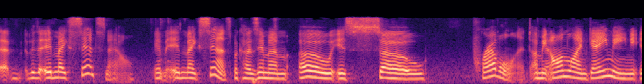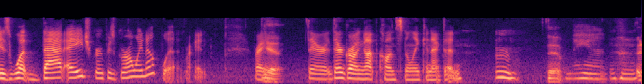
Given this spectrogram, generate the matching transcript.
Uh, It makes sense now. It, it makes sense because MMO is so prevalent. I mean, Yeah. online gaming is what that age group is growing up with. Right. Right. Yeah. They're they're growing up constantly connected. Mm, Yeah. man. hmm Uh,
